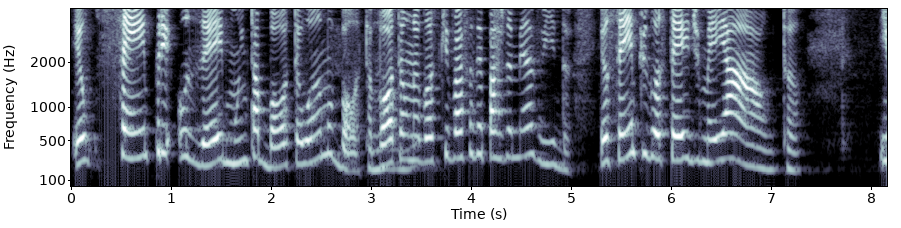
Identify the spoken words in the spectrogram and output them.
Eu sempre usei muita bota, eu amo bota. Bota é um uhum. negócio que vai fazer parte da minha vida. Eu sempre gostei de meia alta. E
